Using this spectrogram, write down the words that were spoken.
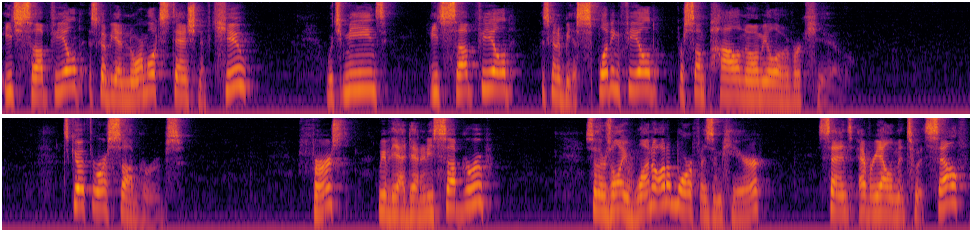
each subfield is going to be a normal extension of Q, which means each subfield is going to be a splitting field for some polynomial over Q. Let's go through our subgroups. First, we have the identity subgroup. So there's only one automorphism here, sends every element to itself.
